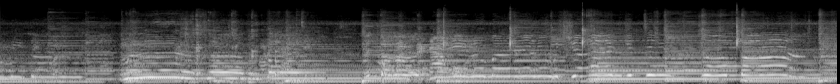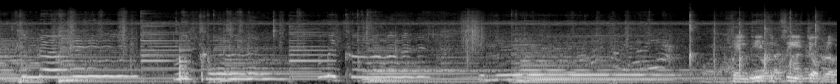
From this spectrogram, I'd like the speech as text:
แเพลงที่14จบแล้ว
